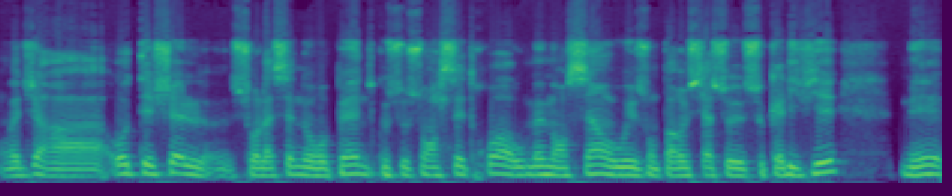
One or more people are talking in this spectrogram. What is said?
on va dire à haute échelle sur la scène européenne, que ce soit en C3 ou même en C1 où ils ont pas réussi à se, se qualifier. Mais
